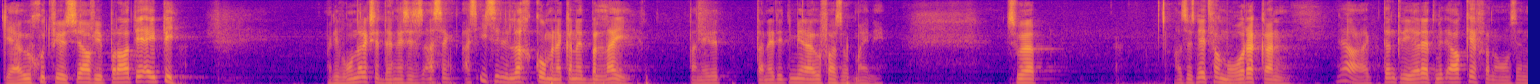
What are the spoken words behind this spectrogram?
Jy hou goed vir jouself, jy praat nie uit nie. Maar die wonderlikste ding is, is as ek as iets in die lig kom en ek kan dit bely, dan het dit dan het dit nie meer hou vas op my nie. So as ons net vanmôre kan ja, ek dink die Here het met elkeen van ons en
